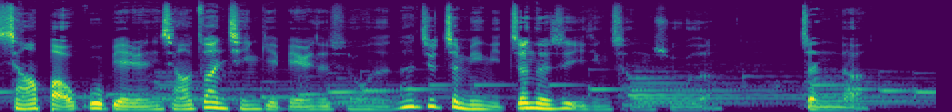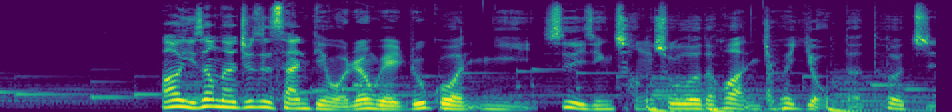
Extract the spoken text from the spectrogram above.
想要保护别人、想要赚钱给别人的时候呢，那就证明你真的是已经成熟了，真的。好，以上呢就是三点。我认为，如果你是已经成熟了的话，你就会有的特质。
